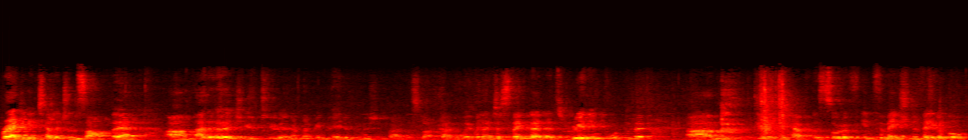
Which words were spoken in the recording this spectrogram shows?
branding intelligence out there, um, I'd urge you to, and I'm not being paid a commission by this lot, by the way, but I just think that it's really important that um, you know, we have this sort of information available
